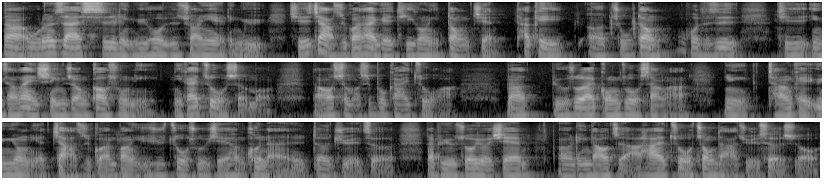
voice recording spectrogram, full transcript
那无论是在私领域或者是专业领域，其实价值观它也可以提供你洞见，它可以呃主动或者是其实隐藏在你心中，告诉你你该做什么，然后什么是不该做啊。那比如说在工作上啊。你常常可以运用你的价值观，帮你去做出一些很困难的抉择。那比如说有一些呃领导者啊，他在做重大决策的时候，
